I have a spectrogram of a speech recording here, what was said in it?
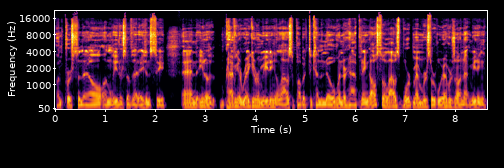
on personnel, on leaders of that agency. And, you know, having a regular meeting allows the public to kind of know when they're happening, also allows board members or whoever's on that meeting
